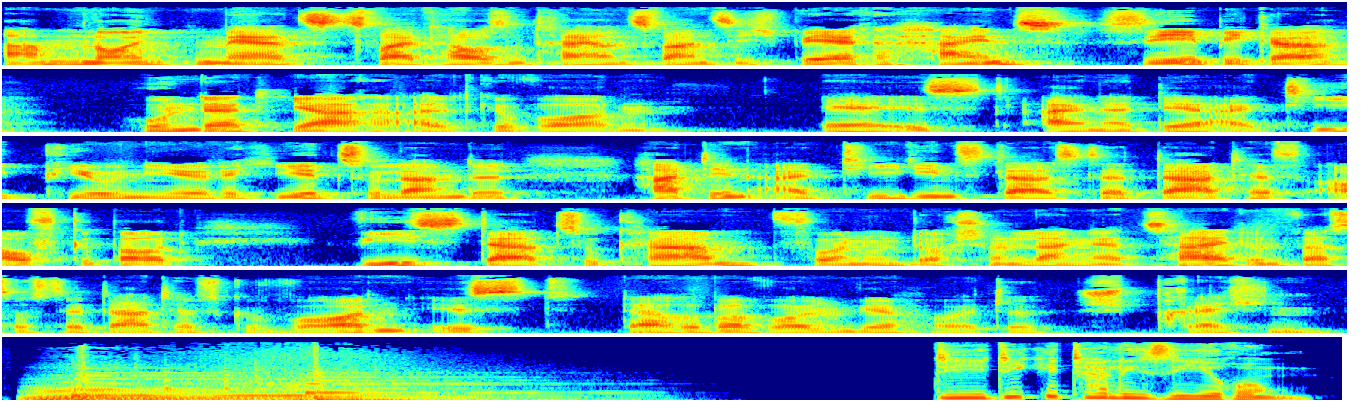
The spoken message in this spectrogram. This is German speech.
Am 9. März 2023 wäre Heinz Sebiger 100 Jahre alt geworden. Er ist einer der IT-Pioniere hierzulande, hat den IT-Dienstleister Datev aufgebaut. Wie es dazu kam vor nun doch schon langer Zeit und was aus der Datev geworden ist, darüber wollen wir heute sprechen. Die Digitalisierung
